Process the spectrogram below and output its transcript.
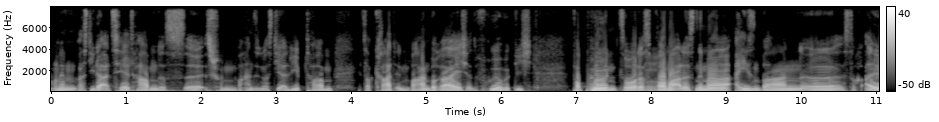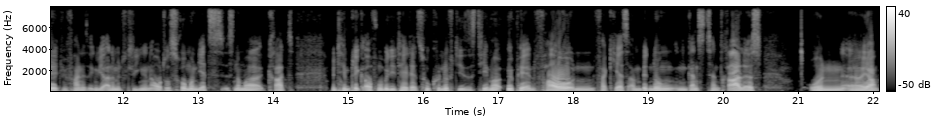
Und dann, was die da erzählt haben, das äh, ist schon Wahnsinn, was die erlebt haben. Jetzt auch gerade im Bahnbereich, also früher wirklich verpönt so, das brauchen wir alles nimmer. Eisenbahn äh, ist doch alt, wir fahren jetzt irgendwie alle mit fliegenden Autos rum und jetzt ist nochmal gerade mit Hinblick auf Mobilität der Zukunft dieses Thema ÖPNV und Verkehrsanbindung ein ganz zentrales. Und äh, ja,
